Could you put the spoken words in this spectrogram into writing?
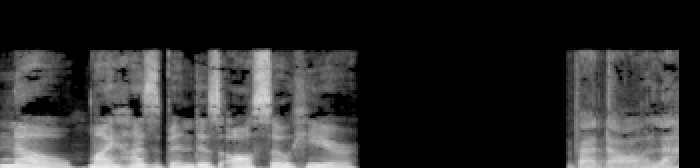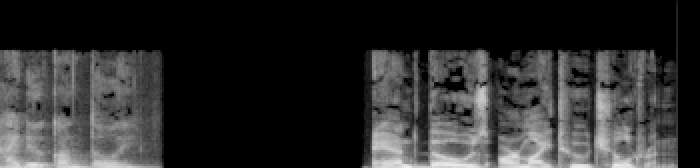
No, my husband is also here. Và đó là hai đứa con tôi. And those are my two children.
